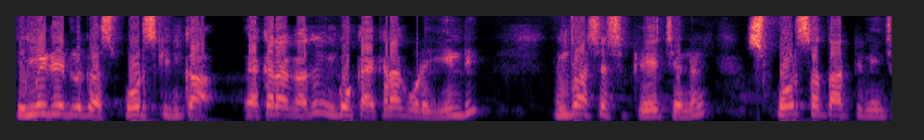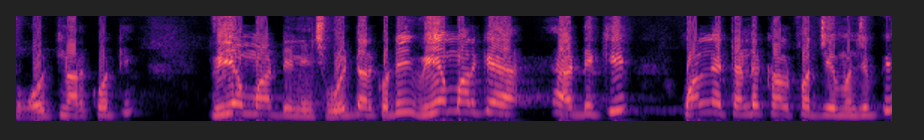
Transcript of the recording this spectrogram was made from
ఇమీడియట్గా స్పోర్ట్స్కి ఇంకా ఎకరా కాదు ఇంకొక ఎకరా కూడా ఇవ్వండి ఇన్ఫ్రాస్ట్రక్చర్ క్రియేట్ చేయండి స్పోర్ట్స్ అథారిటీ నుంచి ఒకటిన్నర కోటి విఎంఆర్డి నుంచి ఒకటిన్నర కోటి విఎంఆర్కే ఆర్డీకి వాళ్ళనే టెండర్ కాల్ఫర్ చేయమని చెప్పి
